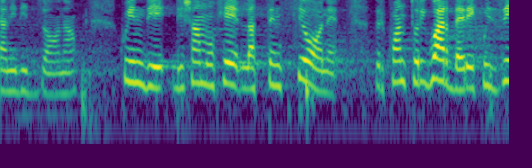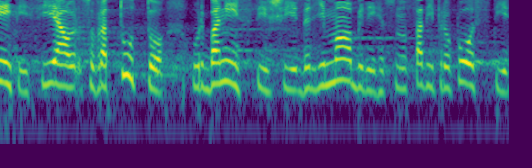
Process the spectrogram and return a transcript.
piani di zona. Quindi diciamo che l'attenzione per quanto riguarda i requisiti sia soprattutto urbanistici degli immobili che sono stati proposti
